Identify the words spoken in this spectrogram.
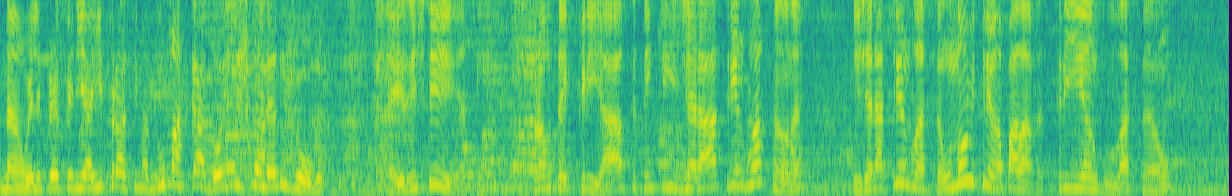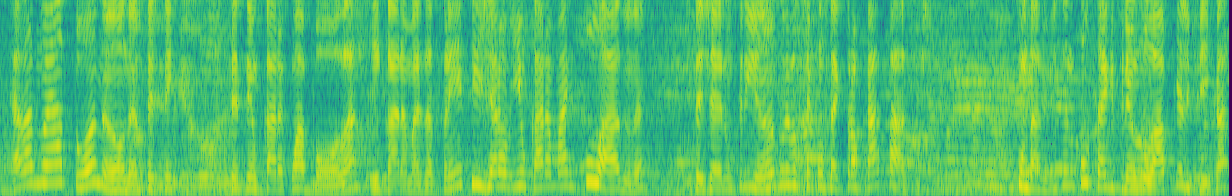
Não, ele preferia ir pra cima do marcador e se esconder do jogo. É, né? Existe, assim, pra você criar, você tem que gerar triangulação, né? E gerar triangulação, o nome, a palavra triangulação, ela não é à toa não, né? Você tem, que- você tem um cara com a bola, um cara mais à frente e, geral, e um cara mais pro lado, né? Você gera um triângulo e você consegue trocar passes. Com o Davi você não consegue triangular porque ele fica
